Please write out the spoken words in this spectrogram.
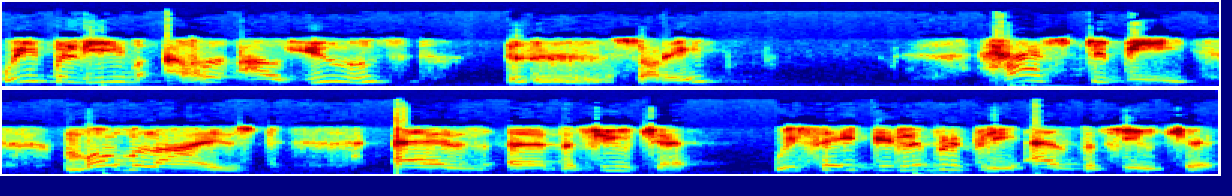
we believe our, our youth, sorry, has to be mobilized as uh, the future. We say deliberately as the future.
